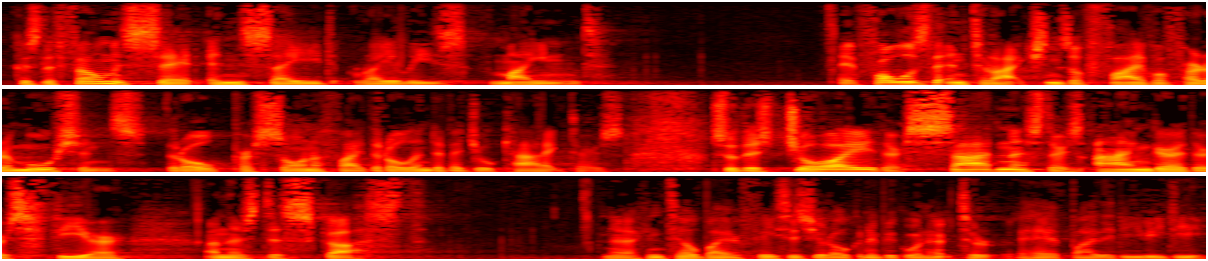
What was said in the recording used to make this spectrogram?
Because the film is set inside Riley's mind. It follows the interactions of five of her emotions. They're all personified, they're all individual characters. So there's joy, there's sadness, there's anger, there's fear, and there's disgust. Now, I can tell by your faces you're all going to be going out to uh, buy the DVD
